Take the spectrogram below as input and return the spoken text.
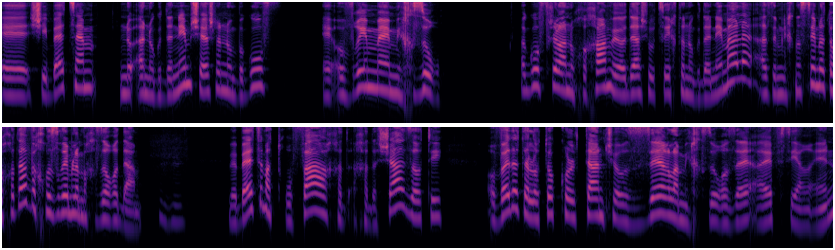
אה, שהיא בעצם, הנוגדנים שיש לנו בגוף עוברים אה, מחזור. הגוף שלנו חכם ויודע שהוא צריך את הנוגדנים האלה, אז הם נכנסים לתוך התא וחוזרים למחזור הדם. Mm-hmm. ובעצם התרופה החדשה הזאת עובדת על אותו קולטן שעוזר למחזור הזה, ה-FCRN,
